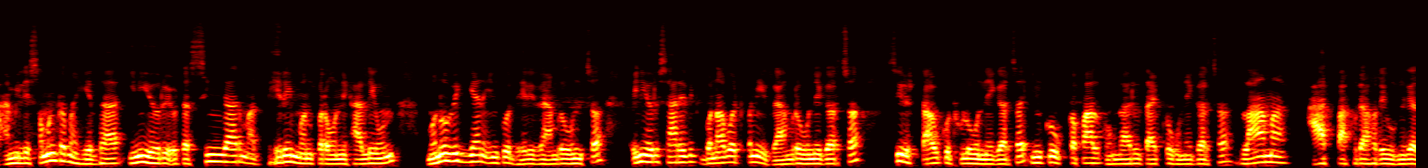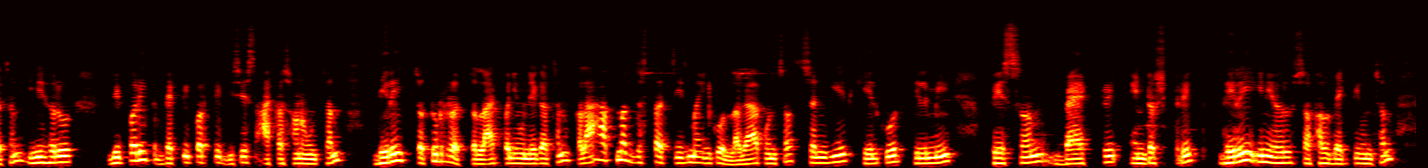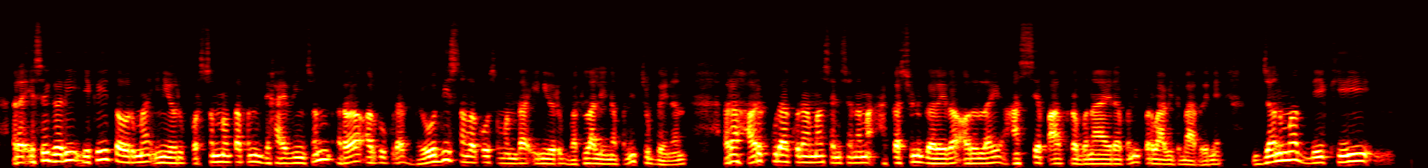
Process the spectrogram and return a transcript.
हामीले समग्रमा हेर्दा यिनीहरू एउटा सिङ्गारमा धेरै मन पराउने खाले हुन्। मनोविज्ञान यिनको धेरै राम्रो हुन्छ। यिनीहरू शारीरिक बनावट पनि राम्रो हुने गर्छ शिर टाउको ठुलो हुने गर्छ यिनको कपाल घुङ्गाहरू टाइपको हुने गर्छ लामा हात पाखुराहरू हुने गर्छन्। यिनीहरू विपरीत व्यक्तिप्रति विशेष आकर्षण हुन्छन्। धेरै चतुर र चलाक पनि हुने गर्छन् कलात्मक जस्ता चिजमा यिनको लगाव हुन्छ। सङ्गीत खेलकुद फिल्मी फेसन ब्याट्री इन्डस्ट्री धेरै यिनीहरू सफल व्यक्ति हुन्छन् र यसै गरी एकै तौरमा यिनीहरू प्रसन्नता पनि देखाइदिन्छन् र अर्को कुरा विरोधीसँगको सम्बन्ध यिनीहरू बदला लिन पनि चुक्दैनन् र हर कुरा कुरामा सानसानामा आकर्षण गरेर अरूलाई हास्य पात्र बनाएर पनि प्रभावित पार्दैन। जन्मदेखि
